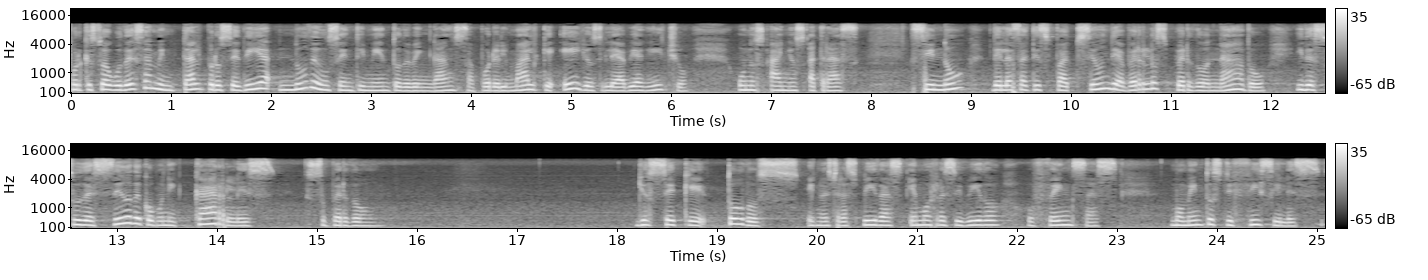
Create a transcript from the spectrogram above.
Porque su agudeza mental procedía no de un sentimiento de venganza por el mal que ellos le habían hecho unos años atrás, sino de la satisfacción de haberlos perdonado y de su deseo de comunicarles su perdón. Yo sé que todos en nuestras vidas hemos recibido ofensas, momentos difíciles,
